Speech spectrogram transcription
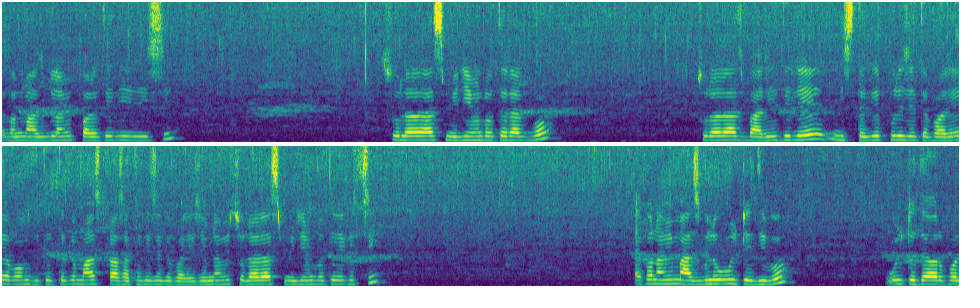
এখন মাছগুলো আমি কড়াতে দিয়ে দিয়েছি। চুলা গাছ মিডিয়াম লোতে রাখব। চুলার আঁচ বাড়িয়ে দিলে নিচ থেকে পুড়ে যেতে পারে এবং ভিতর থেকে মাছ কাঁচা থেকে যেতে পারে। এই জন্য আমি চুলার আঁচ মিডিয়াম করতে রেখেছি। এখন আমি মাছগুলো উল্টে দিব। উল্টে দেওয়ার পর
